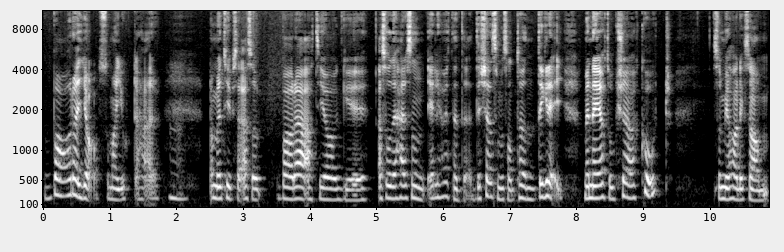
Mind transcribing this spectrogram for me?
bara jag som har gjort det här. Ja men typ så här, alltså bara att jag, alltså det här är sån, eller jag vet inte, det känns som en sån töntig grej. Men när jag tog körkort, som jag har liksom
